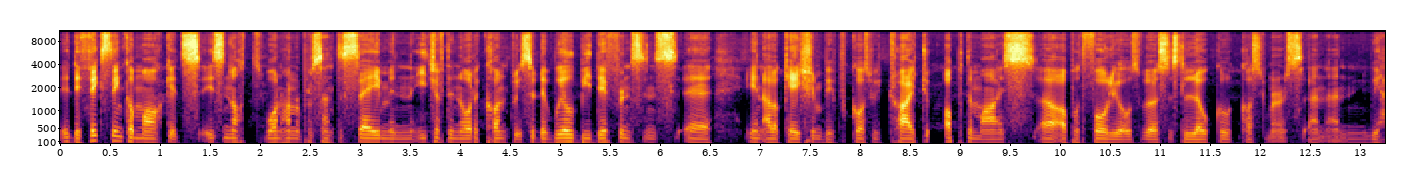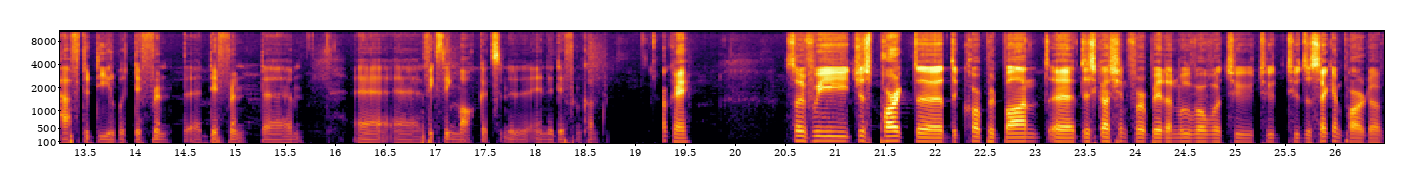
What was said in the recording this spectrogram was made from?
the fixed income markets is not 100% the same in each of the Nordic countries, so there will be differences uh, in allocation because we try to optimize uh, our portfolios versus local customers, and, and we have to deal with different uh, different um, uh, uh, fixed income markets in the, in the different countries. Okay. So if we just park the the corporate bond uh, discussion for a bit and move over to, to, to the second part of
